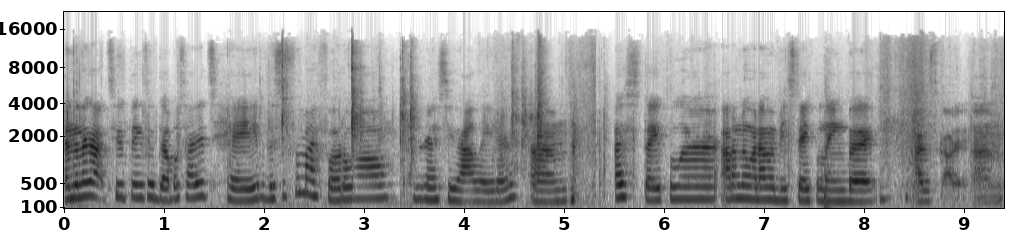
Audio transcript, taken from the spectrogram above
And then I got two things of double-sided tape. This is for my photo wall. You're gonna see that later. Um a stapler. I don't know what I'm gonna be stapling, but I just got it. Um,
